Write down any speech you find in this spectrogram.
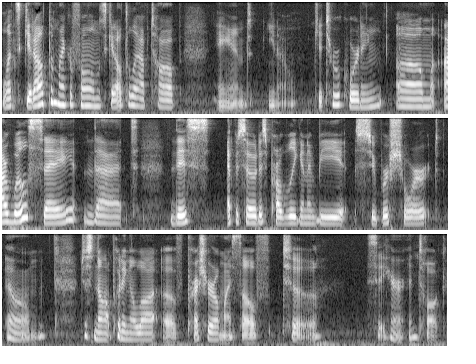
let's get out the microphone, let's get out the laptop, and, you know, get to recording. Um, I will say that this episode is probably going to be super short. Um, just not putting a lot of pressure on myself to sit here and talk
